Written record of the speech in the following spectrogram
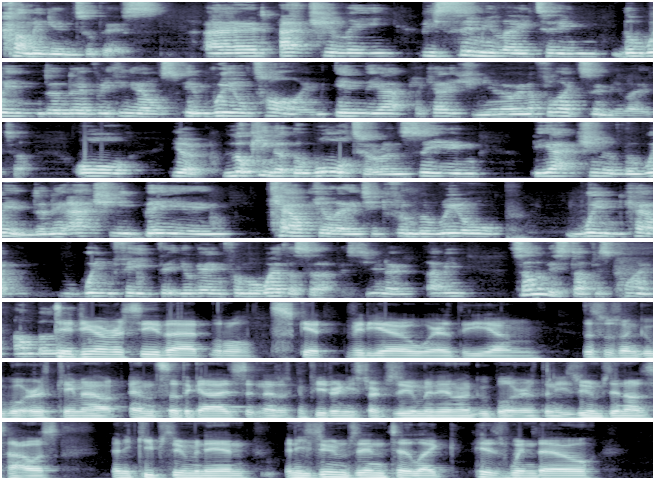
coming into this and actually be simulating the wind and everything else in real time in the application, you know, in a flight simulator. Or you know, looking at the water and seeing the action of the wind and it actually being calculated from the real wind count, wind feed that you're getting from a weather service. You know, I mean, some of this stuff is quite unbelievable. Did you ever see that little skit video where the um, this was when Google Earth came out, and so the guy's sitting at his computer and he starts zooming in on Google Earth, and he zooms in on his house, and he keeps zooming in, and he zooms into like his window,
